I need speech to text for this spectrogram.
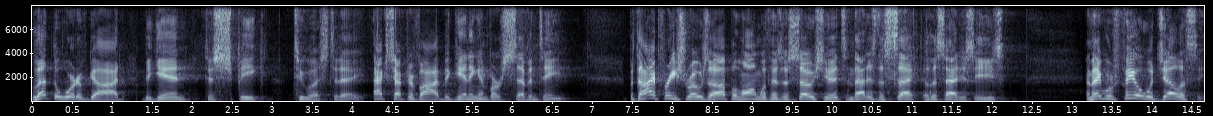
Let the word of God begin to speak to us today. Acts chapter 5, beginning in verse 17. But the high priest rose up along with his associates, and that is the sect of the Sadducees, and they were filled with jealousy.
